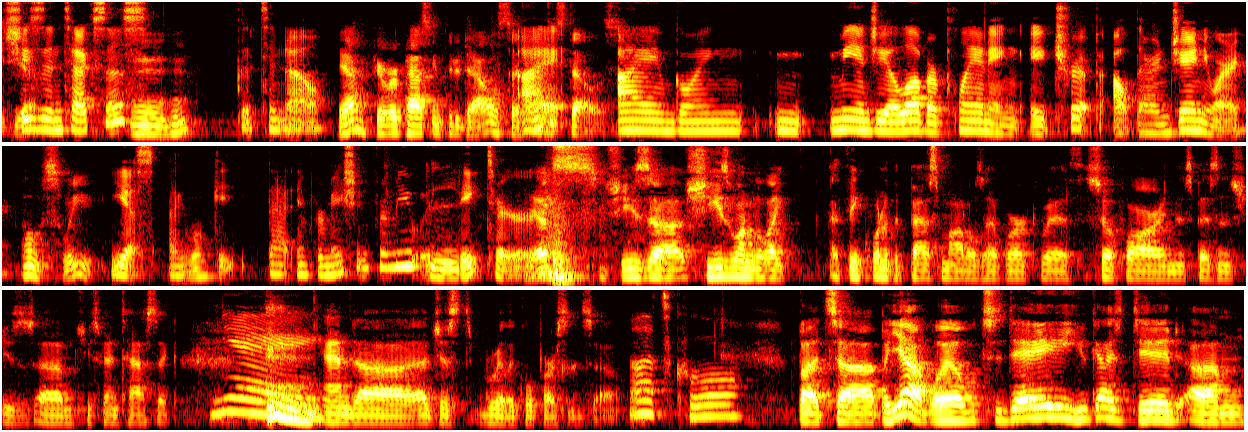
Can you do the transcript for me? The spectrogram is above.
She's yeah. in Texas? Mhm. Good to know. yeah, if you're ever passing through Dallas, I think I, it's Dallas. I am going, m- me and Gia Love are planning a trip out there in January. oh, sweet. Yes, I will get that information from you later. Yes, she's uh, she's one of the like I think one of the best models I've worked with so far in this business. She's um, she's fantastic Yay. and uh, just really cool person. So, oh, that's cool. but uh, but yeah, well, today you guys did. Um,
